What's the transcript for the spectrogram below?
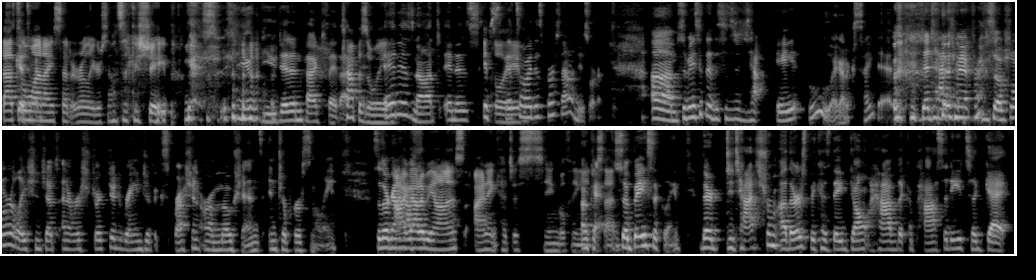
that's Schizoid. the one i said earlier sounds like a shape Yes, you you did in fact say that. trapezoid It is not. It is Schizoid. Schizoid is personality disorder. Um, so basically, this is a, deta- a ooh, I got excited. Detachment from social relationships and a restricted range of expression or emotions interpersonally. So they're gonna. i gotta be honest i didn't catch a single thing you Okay, so basically, they're detached from others because they don't have the capacity to get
